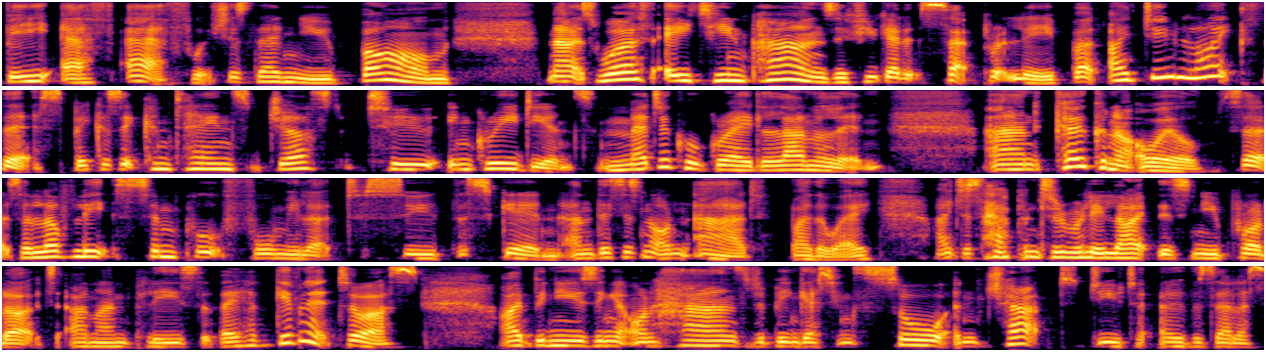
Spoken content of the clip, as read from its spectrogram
BFF, which is their new balm. Now, it's worth £18 if you get it separate separately, but I do like this because it contains just two ingredients medical grade lanolin and coconut oil. So it's a lovely, simple formula to soothe the skin. And this is not an ad, by the way. I just happen to really like this new product and I'm pleased that they have given it to us. I've been using it on hands that have been getting sore and chapped due to overzealous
